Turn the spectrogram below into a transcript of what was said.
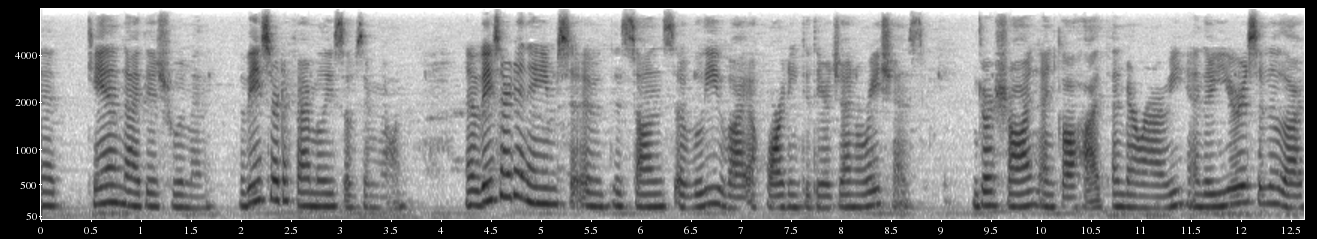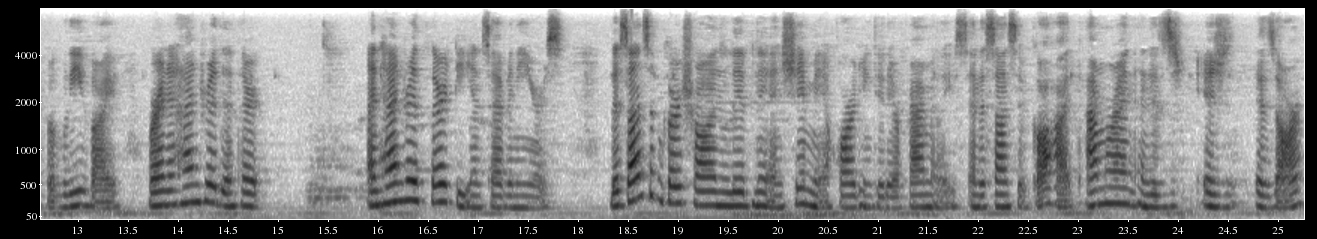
a Canaanitish woman. These are the families of Simeon. And these are the names of the sons of Levi according to their generations Gershon, and Kohath, and Merari, and the years of the life of Levi were an hundred and thirty and seven years. The sons of Gershon, Libni, and Shimei according to their families, and the sons of Kohath, Amram, and Izhar,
